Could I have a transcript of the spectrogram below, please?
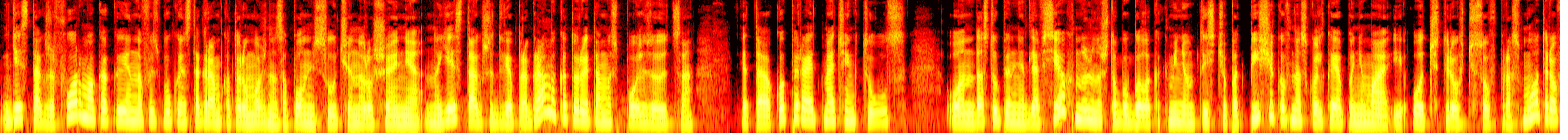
Есть также форма, как и на Facebook и Instagram, которую можно заполнить в случае нарушения, но есть также две программы, которые там используются. Это Copyright Matching Tools — он доступен не для всех, нужно, чтобы было как минимум 1000 подписчиков, насколько я понимаю, и от 4 часов просмотров.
